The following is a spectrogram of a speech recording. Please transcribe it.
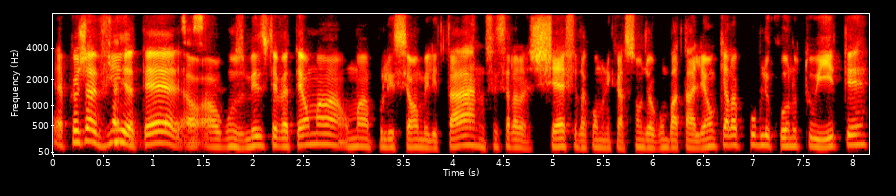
É, porque eu já vi até há alguns meses, teve até uma, uma policial militar, não sei se ela era chefe da comunicação de algum batalhão, que ela publicou no Twitter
